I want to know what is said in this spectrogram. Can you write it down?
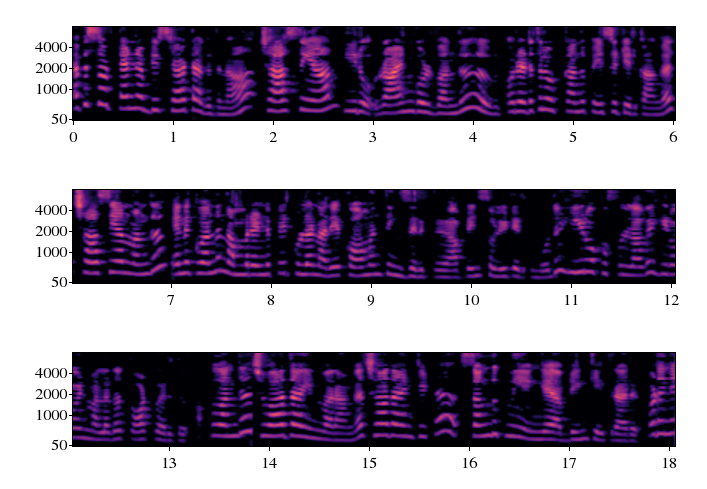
எபிசோட் டென் எப்படி ஸ்டார்ட் ஆகுதுன்னா சாசியான் ஹீரோ ராயன் கோல்ட் வந்து ஒரு இடத்துல உட்கார்ந்து பேசிட்டு இருக்காங்க. சாசியான் வந்து எனக்கு வந்து நம்ம ரெண்டு பேருக்குள்ள நிறைய காமன் திங்ஸ் இருக்கு அப்படின்னு சொல்லிட்டு இருக்கும்போது ஹீரோக்கு ஃபுல்லாவே ஹீரோயின் மேலதான் தாட் வருது. அப்போ வந்து சுவாதாயின் வராங்க. சுவாதாயின் கிட்ட சங்குக்மி எங்க? அப்படின்னு கேக்குறாரு. உடனே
